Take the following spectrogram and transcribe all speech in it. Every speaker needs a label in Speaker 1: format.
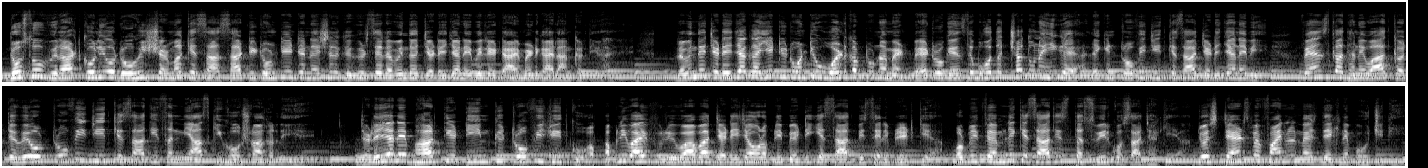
Speaker 1: दोस्तों, विराट कोहली और रोहित शर्मा के साथ साथ टी ट्वेंटी इंटरनेशनल क्रिकेट से रविंद्र जडेजा ने भी रिटायरमेंट का ऐलान कर दिया है। रविंद्र जडेजा का ये T twenty world cup tournament bat और गेंद से बहुत अच्छा तो नहीं गया, लेकिन ट्रॉफी जीत के साथ जडेजा ने भी फैंस का धन्यवाद करते हुए और ट्रॉफी जीत के साथ ही संन्यास की घोषणा कर दी है। जडेजा ने भारतीय टीम की ट्रॉफी जीत को अपनी वाइफ रिवाबा जडेजा और अपनी बेटी के साथ भी सेलिब्रेट किया और अपनी फैमिली के साथ इस तस्वीर को साझा किया, जो स्टैंड में फाइनल मैच देखने पहुँची थी।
